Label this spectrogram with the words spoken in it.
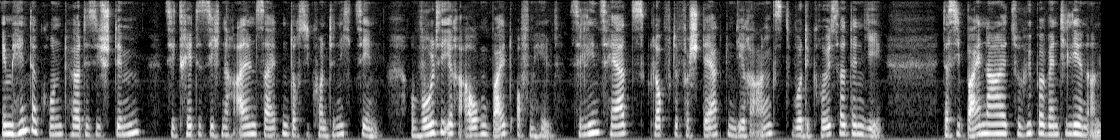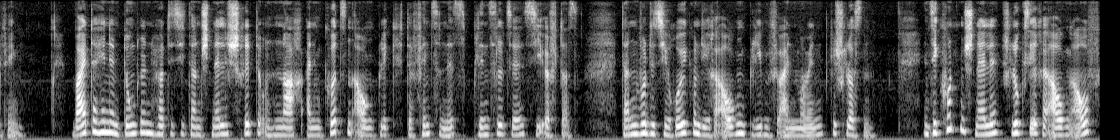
Im Hintergrund hörte sie Stimmen, sie drehte sich nach allen Seiten, doch sie konnte nichts sehen, obwohl sie ihre Augen weit offen hielt. Celines Herz klopfte verstärkt und ihre Angst wurde größer denn je, dass sie beinahe zu hyperventilieren anfing. Weiterhin im Dunkeln hörte sie dann schnelle Schritte und nach einem kurzen Augenblick der Finsternis blinzelte sie öfters. Dann wurde sie ruhig und ihre Augen blieben für einen Moment geschlossen. In Sekundenschnelle schlug sie ihre Augen auf.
